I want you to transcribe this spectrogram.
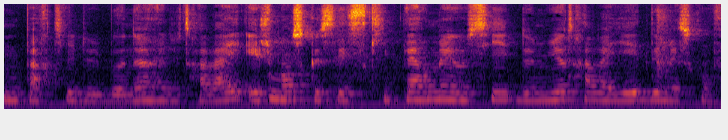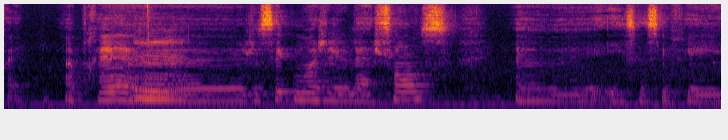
une partie du bonheur et du travail. Et je mm. pense que c'est ce qui permet aussi de mieux travailler, d'aimer ce qu'on fait. Après, mm. euh, je sais que moi j'ai eu la chance, euh, et ça s'est fait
